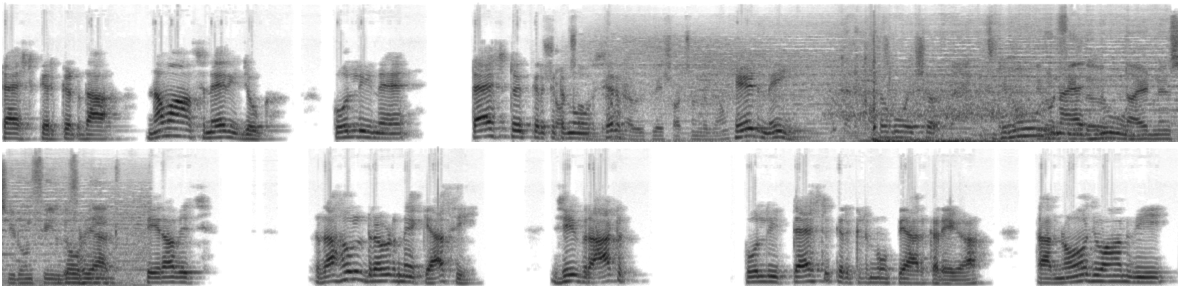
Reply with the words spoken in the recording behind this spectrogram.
ਟੈਸਟ ਕ੍ਰਿਕਟ ਦਾ ਨਵਾਂ ਸੁਨਹਿਰੀ ਯੁੱਗ ਕੋਹਲੀ ਨੇ ਟੈਸਟ ਕ੍ਰਿਕਟ ਨੂੰ. ਸਿਰਫ. ਖੇਡ ਨਹੀਂ ਸਗੋਂ ਇੱਕ ਜਨੂਨ ਬਣਾਇਆ ਜਨੂਨ. You don't feel the fatigue. 2013 ਵਿੱਚ ਰਾਹੁਲ ਦ੍ਰਵੜ ਨੇ ਕਿਹਾ ਸੀ ਜੇ ਵਿਰਾਟ ਕੋਹਲੀ ਟੈਸਟ ਕ੍ਰਿਕਟ ਨੂੰ ਪਿਆਰ ਕਰੇਗਾ ਤਾਂ ਨੌਜਵਾਨ ਵੀ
